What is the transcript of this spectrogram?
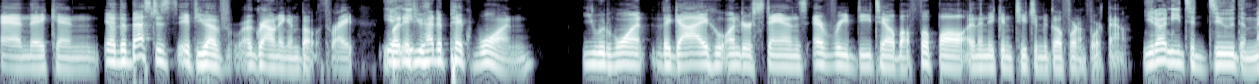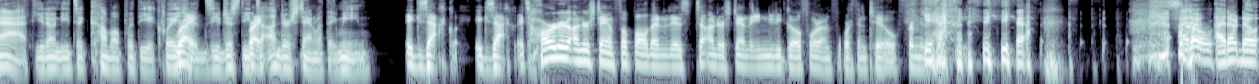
and they can, you know, the best is if you have a grounding in both, right? Yeah, but it- if you had to pick one, you would want the guy who understands every detail about football and then you can teach him to go for it on fourth down. You don't need to do the math. You don't need to come up with the equations. You just need Right. to understand what they mean. Exactly. Exactly. It's harder to understand football than it is to understand that you need to go for it on fourth and two from the Yeah. 50. yeah. So, I don't I don't know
